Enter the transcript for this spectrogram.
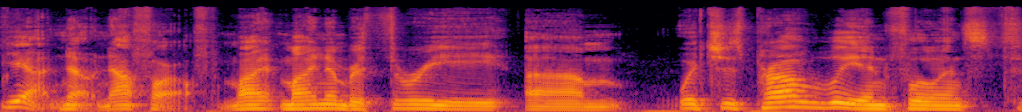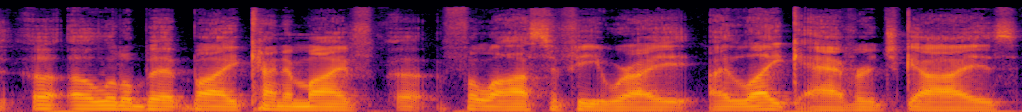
yeah, no, not far off. My my number three, um, which is probably influenced a, a, little bit by kind of my uh, philosophy, where I I like average guys.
